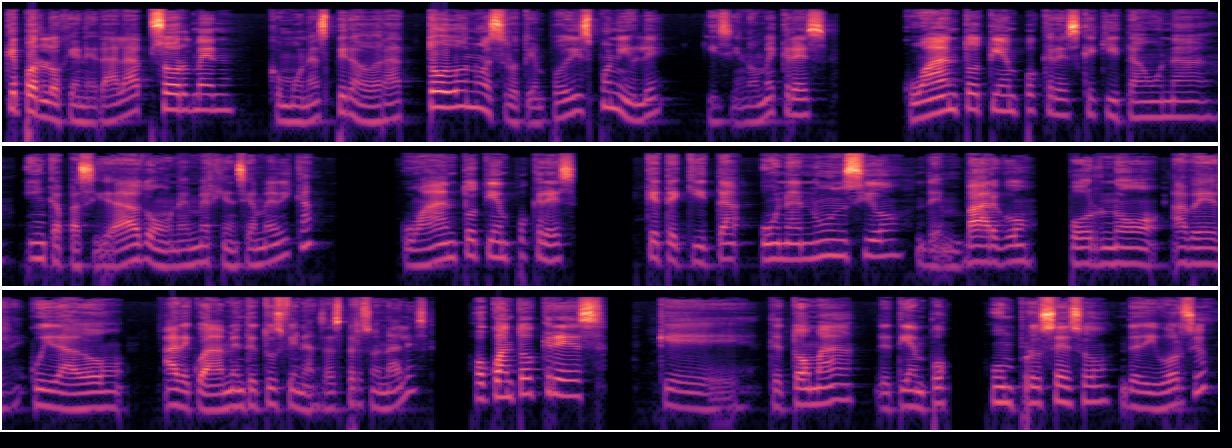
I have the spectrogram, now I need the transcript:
que por lo general absorben como una aspiradora todo nuestro tiempo disponible y si no me crees, ¿cuánto tiempo crees que quita una incapacidad o una emergencia médica? ¿Cuánto tiempo crees que te quita un anuncio de embargo por no haber cuidado adecuadamente tus finanzas personales? ¿O cuánto crees que te toma de tiempo un proceso de divorcio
